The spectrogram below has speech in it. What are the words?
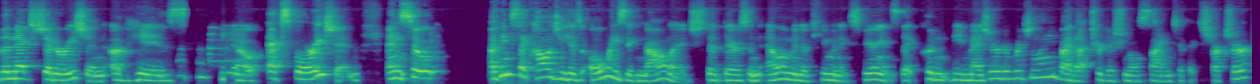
the next generation of his you know exploration and so i think psychology has always acknowledged that there's an element of human experience that couldn't be measured originally by that traditional scientific structure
